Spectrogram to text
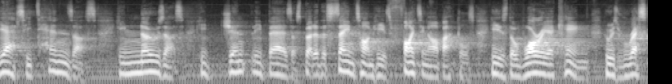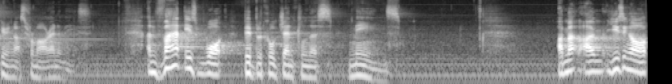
Yes, he tends us, he knows us, he gently bears us, but at the same time, he is fighting our battles. He is the warrior king who is rescuing us from our enemies. And that is what biblical gentleness means. I'm, I'm, using our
